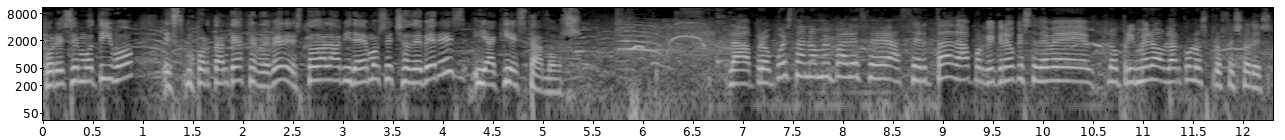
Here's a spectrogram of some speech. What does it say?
Por ese motivo es importante hacer deberes. Toda la vida hemos hecho deberes y aquí estamos. La propuesta no me parece acertada porque creo que se debe lo primero hablar con los profesores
